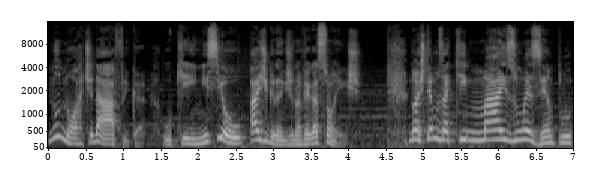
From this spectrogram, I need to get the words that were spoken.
no norte da África, o que iniciou as grandes navegações. Nós temos aqui mais um exemplo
